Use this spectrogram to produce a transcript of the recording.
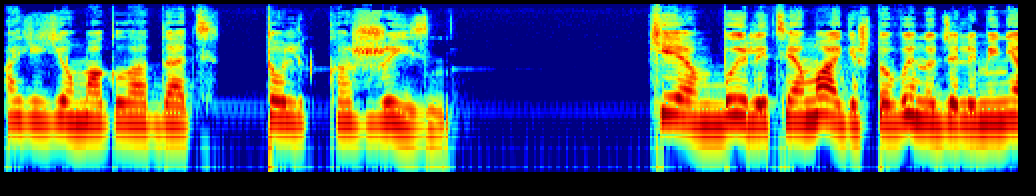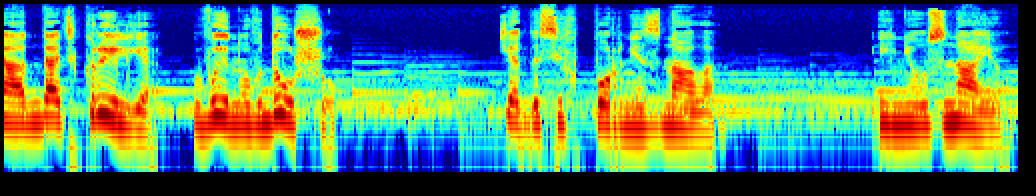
а ее могла дать только жизнь. Кем были те маги, что вынудили меня отдать крылья, вынув душу? Я до сих пор не знала и не узнаю.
